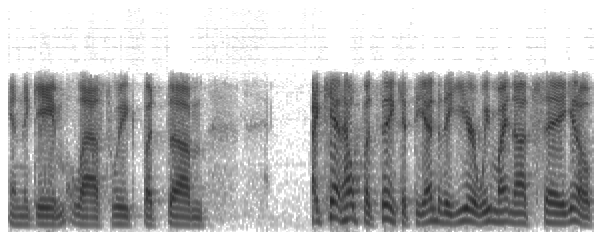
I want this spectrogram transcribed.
in the game last week. But um, I can't help but think at the end of the year we might not say, you know,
